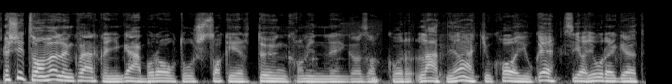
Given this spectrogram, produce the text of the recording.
És itt van velünk Várkonyi Gábor autós szakértőnk, ha minden igaz, akkor látni látjuk, halljuk-e? Szia, jó reggelt!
